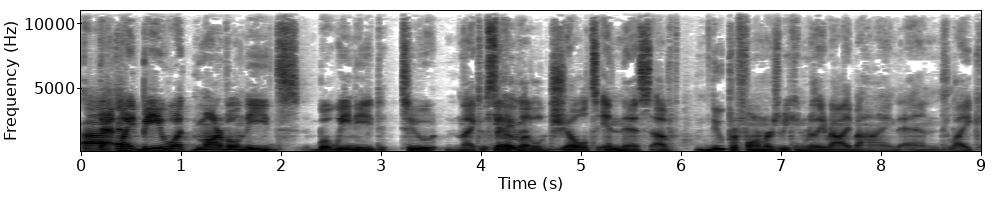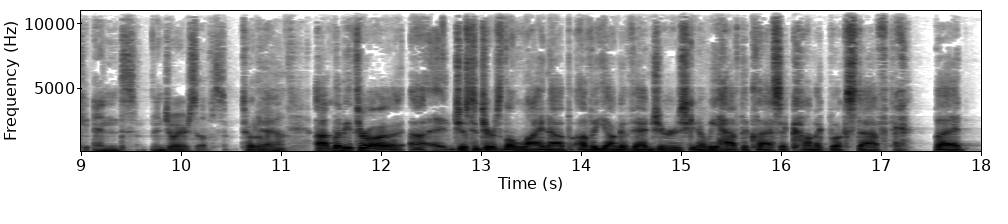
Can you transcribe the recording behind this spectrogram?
Uh, that might be what Marvel needs, what we need to like To get a save it. little jolt in this of new performers we can really rally behind and like and enjoy ourselves. Totally. Yeah. Uh, let me throw a, uh, just in terms of the lineup of a Young Avengers. You know, we have the classic comic book stuff, but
